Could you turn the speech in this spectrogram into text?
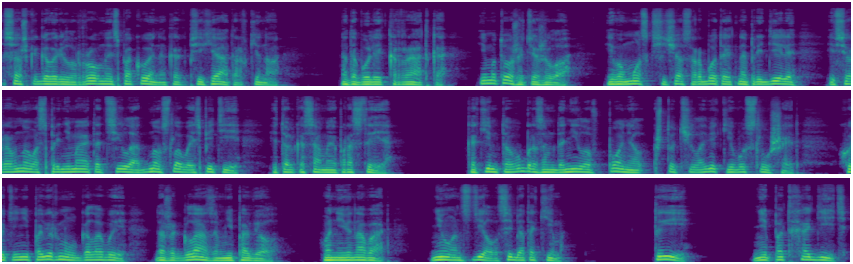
Сашка говорил ровно и спокойно, как психиатр в кино. Надо более кратко. Ему тоже тяжело. Его мозг сейчас работает на пределе и все равно воспринимает от силы одно слово из пяти, и только самые простые. Каким-то образом Данилов понял, что человек его слушает, хоть и не повернул головы, даже глазом не повел. Он не виноват. Не он сделал себя таким. «Ты «Не подходить,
